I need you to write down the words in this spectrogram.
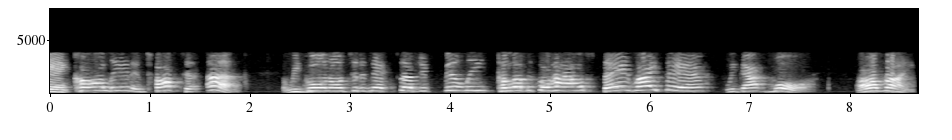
and call in and talk to us. We going on to the next subject, Philly, Columbus, Ohio. Stay right there. We got more. All right.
